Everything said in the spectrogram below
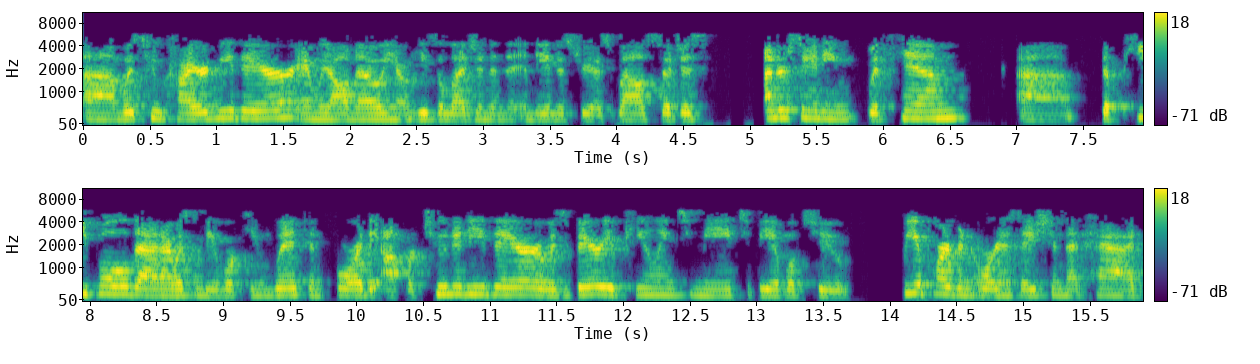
um, was who hired me there, and we all know you know he's a legend in the in the industry as well. So just understanding with him uh, the people that I was going to be working with and for the opportunity there, it was very appealing to me to be able to be a part of an organization that had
